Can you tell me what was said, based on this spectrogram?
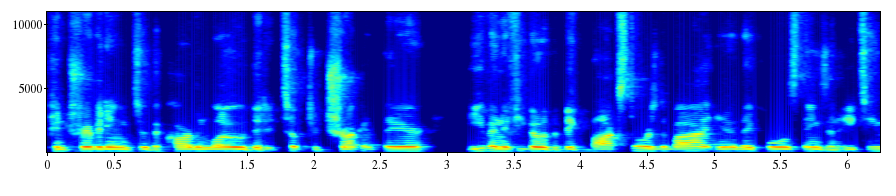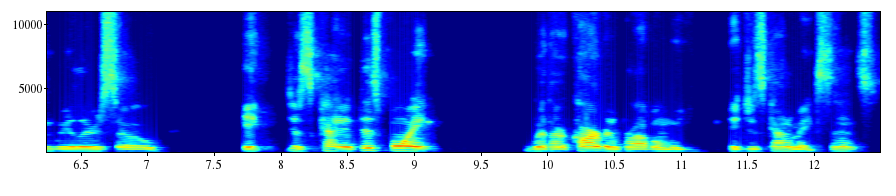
contributing to the carbon load that it took to truck it there. even if you go to the big box stores to buy it, you know, they pull those things in 18 wheelers. So it just kind of at this point with our carbon problem, we it just kind of makes sense.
